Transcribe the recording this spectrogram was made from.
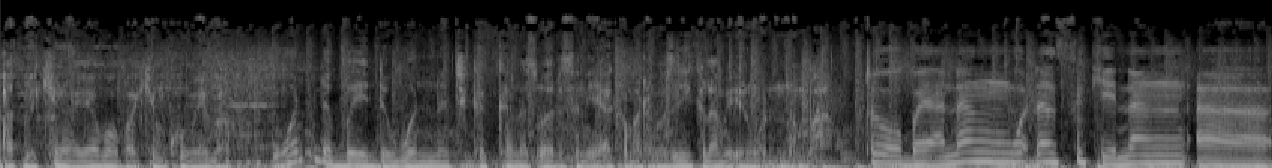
a ɗauki rayuwa ba bakin komai ba. Wanda bai da wannan cikakka natsuwa da sani ya kamata ba zai kalama irin waɗannan ba. To bayanan waɗansu kenan a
